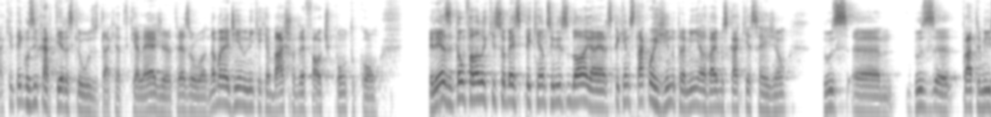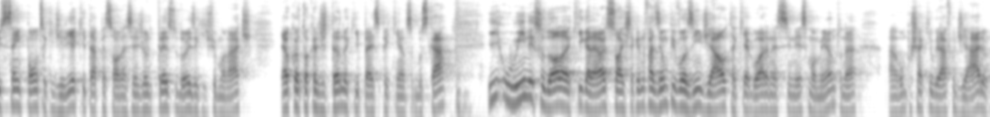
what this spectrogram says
aqui tem inclusive carteiras que eu uso, tá? Que é, que é Ledger, Trezor One. Dá uma olhadinha no link aqui abaixo, andrefault.com. Beleza? Então falando aqui sobre a SP500 início do dólar, galera. A SP500 está corrigindo para mim, ela vai buscar aqui essa região dos, uh, dos uh, 4.100 pontos aqui, diria aqui, tá, pessoal? Nessa região de 3.2 aqui de Fibonacci. É o que eu estou acreditando aqui para a SP500 buscar. E o índice do dólar aqui, galera, olha só, a gente está querendo fazer um pivôzinho de alta aqui agora nesse, nesse momento, né? Uh, vamos puxar aqui o gráfico diário.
